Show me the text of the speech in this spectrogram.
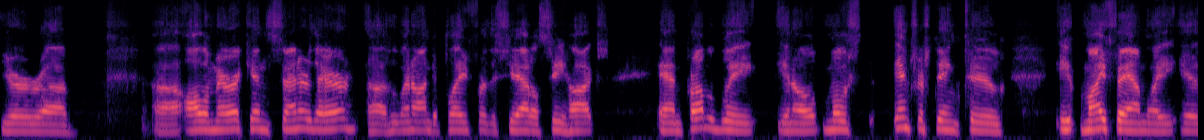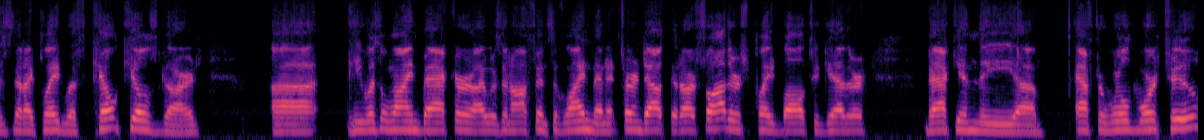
your uh, uh all-american center there uh, who went on to play for the seattle seahawks. And probably you know, most interesting to my family is that I played with Kel Kilsgard. Uh, he was a linebacker. I was an offensive lineman. It turned out that our fathers played ball together back in the uh, after World War II.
